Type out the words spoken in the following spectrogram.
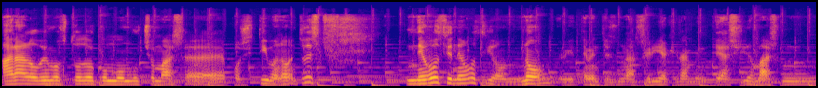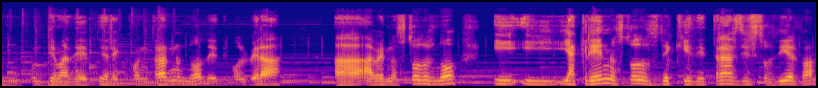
ahora lo vemos todo como mucho más eh, positivo. ¿no? Entonces, Negocio, negocio, no. Evidentemente es una feria que realmente ha sido más un, tema de, reencontrarnos, ¿no? De, volver a, a, vernos todos, ¿no? Y, a creernos todos de que detrás de estos días va,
